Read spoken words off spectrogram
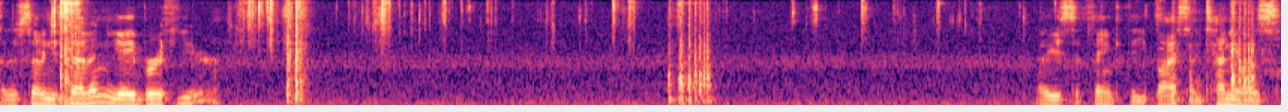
Another 77, yay birth year. I used to think the bicentennials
